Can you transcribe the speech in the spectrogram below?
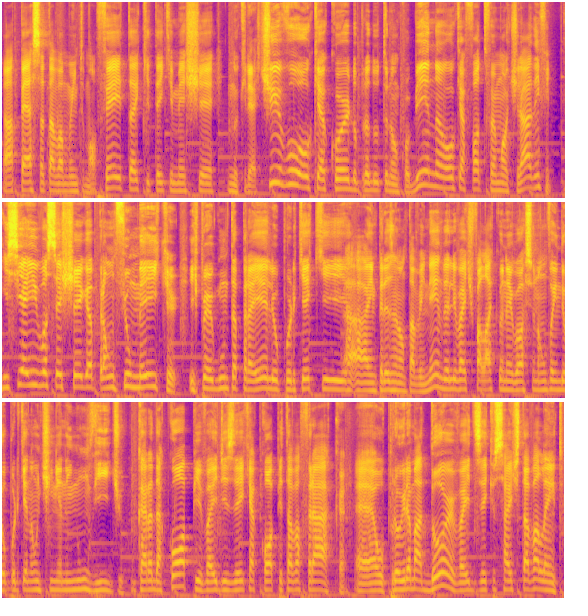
a peça estava muito mal feita, que tem que mexer no criativo, ou que a cor do produto não combina, ou que a foto foi mal tirada, enfim. E se aí você chega para um filmmaker e pergunta para ele o porquê que a empresa não tá vendendo, ele vai te falar que o negócio não vendeu porque não tinha nenhum vídeo. O cara da copy vai dizer que a copy estava fraca. É, o programador vai dizer que o site estava lento.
